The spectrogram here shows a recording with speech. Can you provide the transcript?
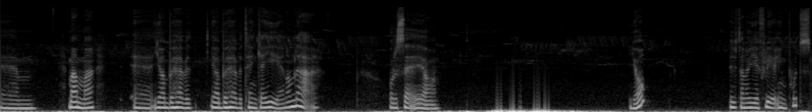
Ehm, Mamma, eh, jag, behöver, jag behöver tänka igenom det här. Och då säger jag Ja, utan att ge fler inputs.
